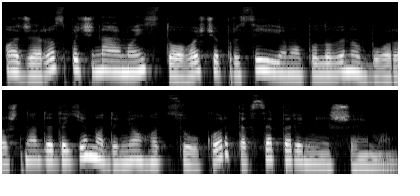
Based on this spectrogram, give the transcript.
Отже, розпочинаємо із того, що просіюємо половину борошна, додаємо до нього цукор та все перемішуємо.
